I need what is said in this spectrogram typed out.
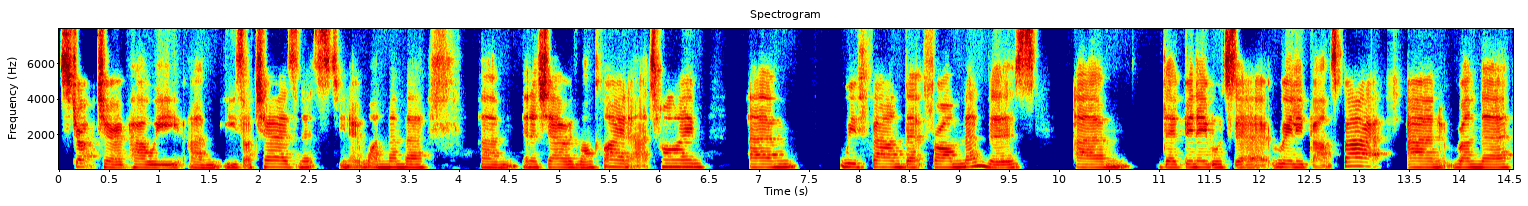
structure of how we um, use our chairs, and it's you know one member um, in a chair with one client at a time. Um, we've found that for our members, they've been able to really bounce back and run their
